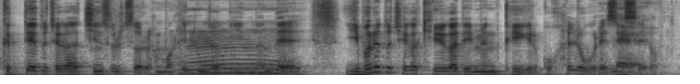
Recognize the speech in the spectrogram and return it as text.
그때도 제가 진술서를 한번 해준 적이 음. 있는데 이번에도 제가 기회가 되면 그 얘기를 꼭 하려고 그랬었어요. 네.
